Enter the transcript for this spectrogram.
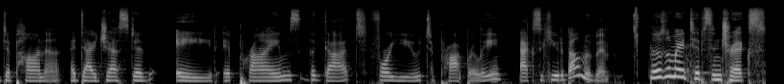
dipana, a digestive aid. It primes the gut for you to properly execute a bowel movement. Those are my tips and tricks.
